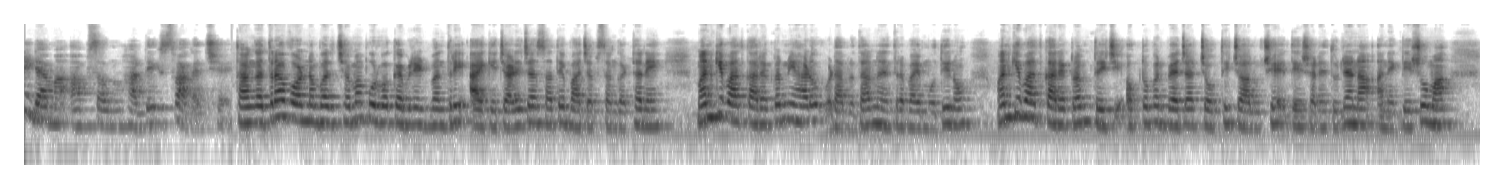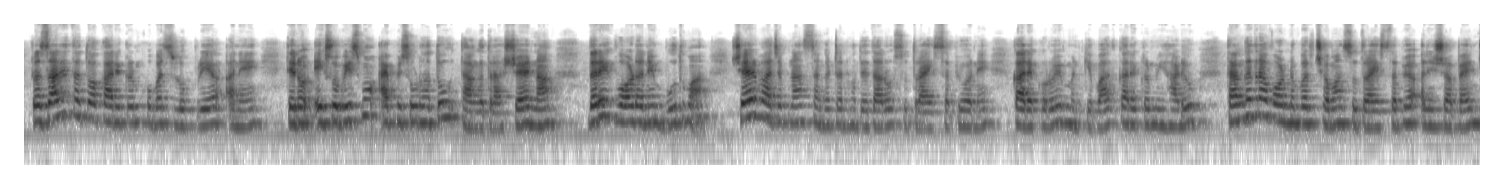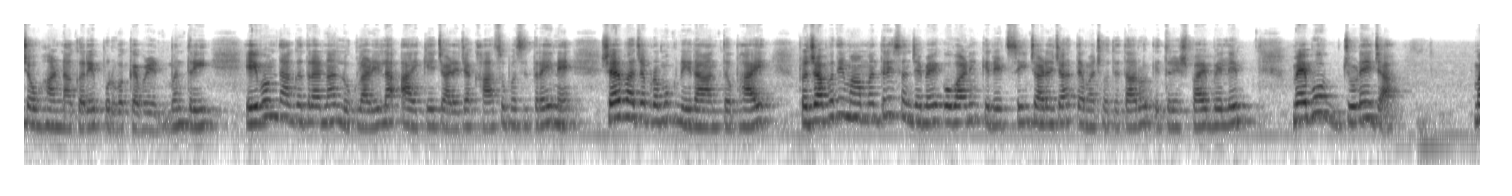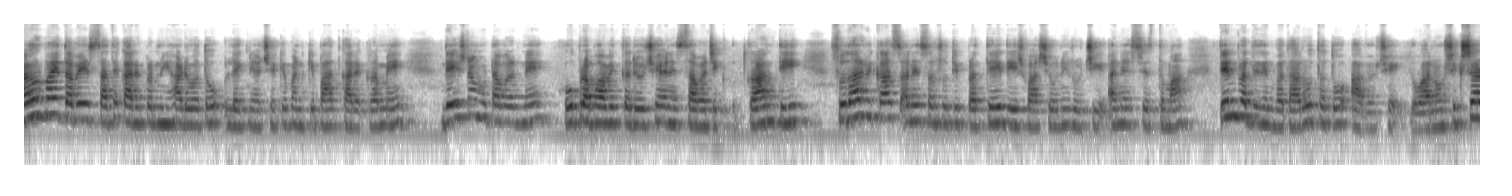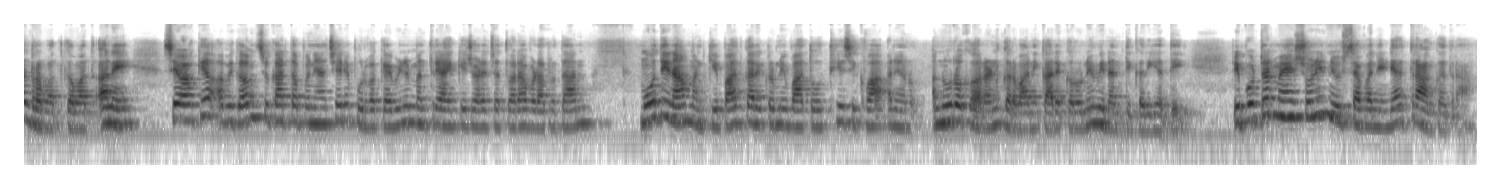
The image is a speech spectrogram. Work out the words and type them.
ઇન્ડિયામાં આપ સૌનું હાર્દિક સ્વાગત છે. ધાંગધ્રા વોર્ડ નંબર છ માં પૂર્વ કેબિનેટ મંત્રી આઈ કે જાડેજા સાથે ભાજપ સંગઠને મન કી બાત કાર્યક્રમ નિહાળો વડાપ્રધાન નરેન્દ્રભાઈ મોદીનો મન કી બાત કાર્યક્રમ ત્રીજી ઓક્ટોબર બે હજાર ચૌદથી ચાલુ છે. દેશ અને દુનિયાના અનેક દેશોમાં પ્રસારિત થતો આ કાર્યક્રમ ખૂબ જ લોકપ્રિય અને તેનો એકસો વીસમો એપિસોડ હતો. ધાંગધ્રા શહેરના દરેક વોર્ડ અને બૂથમાં શહેર ભાજપના સંગઠન હોદ્દેદારો સુતરાઈ સભ્યો અને કાર્યકરોએ મન કી બાત કાર્યક્રમ નિહાળ્યો. ધાંગધ્રા વોર્ડ નંબર છ માં સુતરાઈ સભ્ય અનિશાબેન ચૌહાણના ઘરે પૂર્વ કેબિનેટ મંત્રી એવમ ધાંગધ્રાના લોકલાડીલા આઈ કે જાડેજા ખાસ ઉપસ્થિત રહીને શહેર ભાજપ પ્રમુખ નિરાંતભાઈ પ્રજાપતિ મહામંત્રી સંજયભાઈ ગોવાણી, કિરીટસિંહ જાડેજા તેમજ હોદ્દેદારો ઇદ્રેશભાઈ બેલે, મહેબૂબ જુણેજા મયુરભાઈ દવે સાથે કાર્યક્રમ નિહાળ્યો હતો. ઉલ્લેખનીય છે કે મન કી બાત કાર્યક્રમે દેશના મોટા વર્ગને ખૂબ પ્રભાવિત કર્યો છે અને સામાજિક ઉત્ક્રાંતિ, સુધાર વિકાસ અને સંસ્કૃતિ પ્રત્યે દેશવાસીઓની રુચિ અને શિસ્તમાં દિન પ્રતિદિન વધારો થતો આવ્યો છે. યુવાનો શિક્ષણ રમતગમત અને સેવાકીય અભિગમ સ્વીકારતા બન્યા છે અને પૂર્વ કેબિનેટ મંત્રી આઈ કે જાડેજા દ્વારા વડાપ્રધાન મોદીના મન કી બાત કાર્યક્રમની વાતોથી શીખવા અને અનુ- અનુકરણ કરવાની કાર્યકરોને વિનંતી કરી હતી. Reporter Mahesh Soni, news seven India, Dhrangadhra.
